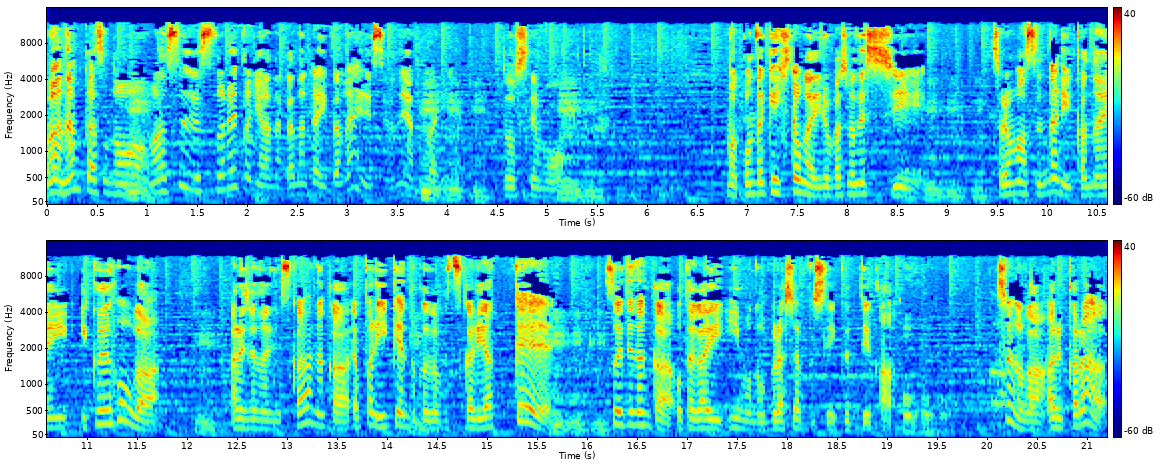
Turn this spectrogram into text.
まあなんかその、うん。まっすぐストレートにはなかなかいかないですよね、やっぱり。うんうんどうしても。うんうん。うんまあこんだけ人がいる場所ですし、うんうんそれはまあすんなり行かない、行く方がうん。うんあれじゃないですか？なんかやっぱり意見とかがぶつかり合って、うんうんうん。それでなんかお互いいいものをブラッシュアップしていくっていうか、ほうほうそういうのがあるから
